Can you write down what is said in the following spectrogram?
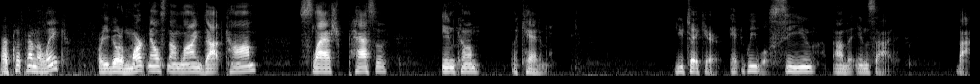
or click on the link or you go to marknelsononline.com slash passive income academy. You take care and we will see you on the inside. Bye.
